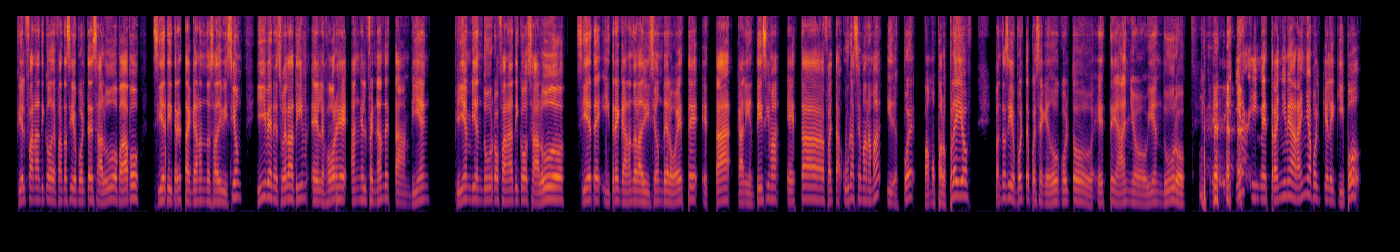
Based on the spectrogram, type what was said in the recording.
fiel fanático de Fantasy Deportes. Saludo, papo. 7 y 3 estás ganando esa división. Y Venezuela Team, el Jorge Ángel Fernández, también bien, bien duro, fanático. Saludos. 7 y 3 ganando la división del oeste. Está calientísima. Esta falta una semana más y después vamos para los playoffs. Fantasy Deportes pues se quedó corto este año, bien duro. Eh, y mira, y me extraña y me araña porque el equipo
